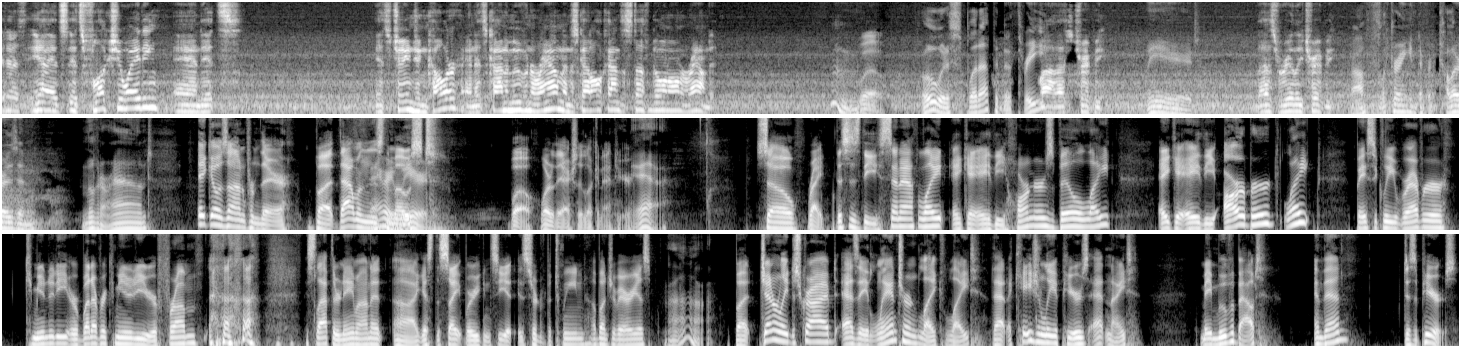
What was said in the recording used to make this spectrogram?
It has Yeah, it's it's fluctuating and it's it's changing color and it's kind of moving around and it's got all kinds of stuff going on around it. Hmm. Whoa. Oh, it is split up into three. Wow, that's trippy. Weird. That's really trippy. They're all flickering in different colors and moving around. It goes on from there, but that one's Very the most. weird. Whoa, what are they actually looking at here? Yeah. So, right, this is the Senath light, aka the Hornersville light, aka the Arbyrd light. Basically, wherever community or whatever community you're from, they slap their name on it. Uh, I guess the site where you can see it is sort of between a bunch of areas, Ah. But generally described as a lantern like light that occasionally appears at night, may move about, and then disappears.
